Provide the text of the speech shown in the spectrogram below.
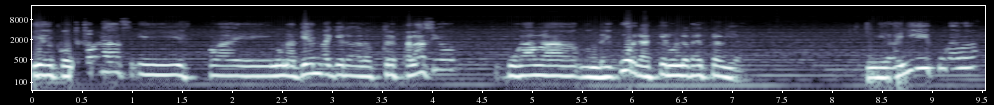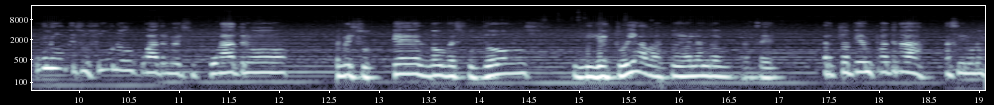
y en consolas y estaba en una tienda que era Los Tres Palacios, jugaba donde Curgas, que era un local que había. Y ahí jugaba uno versus uno, cuatro versus cuatro, tres versus tres, dos versus dos, y yo estudiaba, estoy hablando hace harto tiempo atrás, casi unos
